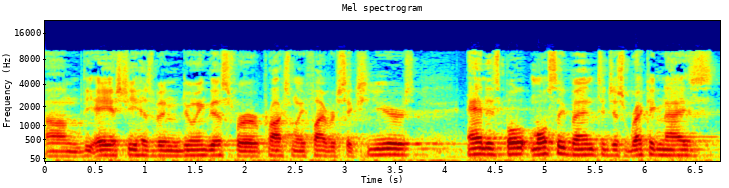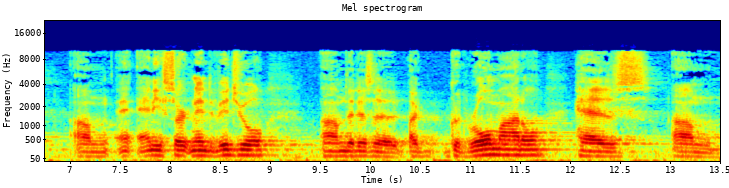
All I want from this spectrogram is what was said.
Um, the ASG has been doing this for approximately five or six years, and it's bo- mostly been to just recognize um, a- any certain individual um, that is a, a, good role model, has um,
